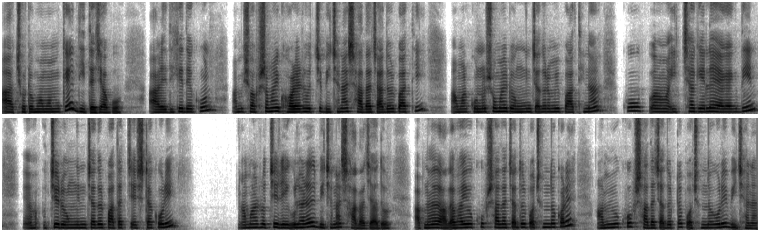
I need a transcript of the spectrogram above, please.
আর ছোটো মামামকে দিতে যাব। আর এদিকে দেখুন, আমি সবসময় ঘরের হচ্ছে বিছানায় সাদা চাদর পাতি, আমার কোনো সময় রঙিন চাদর আমি পাতি না। খুব ইচ্ছা গেলে এক একদিন হচ্ছে রঙিন চাদর পাতার চেষ্টা করি। আমার হচ্ছে রেগুলারে বিছানা সাদা চাদর। আপনাদের দাদাভাইও খুব সাদা চাদর পছন্দ করে, আমিও খুব সাদা চাদরটা পছন্দ করি বিছানা।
